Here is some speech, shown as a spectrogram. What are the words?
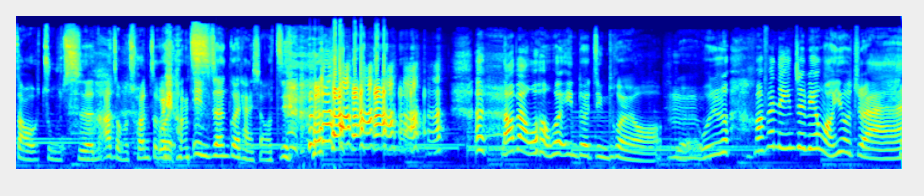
找主持人啊怎么穿这个样子？应征柜台小姐。老板我很会应对进退哦。对我就说麻烦您这边往右转。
